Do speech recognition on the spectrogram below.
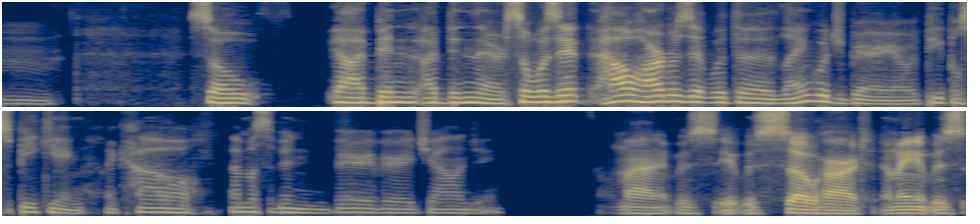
Mm. So yeah, I've been I've been there. So was it how hard was it with the language barrier with people speaking? Like how that must have been very very challenging. Oh man, it was it was so hard. I mean, it was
